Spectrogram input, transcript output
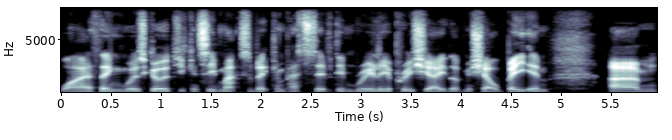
wire thing was good. You can see Matt's a bit competitive. Didn't really appreciate that Michelle beat him. Um,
